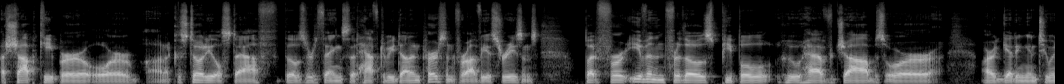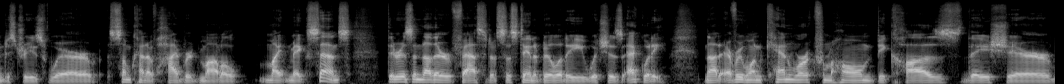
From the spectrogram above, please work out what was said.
a shopkeeper or on a custodial staff, those are things that have to be done in person for obvious reasons. But for even for those people who have jobs or are getting into industries where some kind of hybrid model might make sense, there is another facet of sustainability, which is equity. Not everyone can work from home because they share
